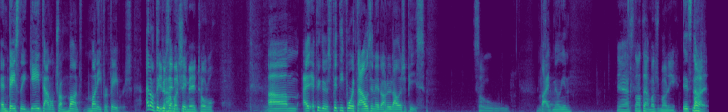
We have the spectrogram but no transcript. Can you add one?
and basically gave Donald Trump month money for favors. I don't Do think you know there's how much he made total? Um, I, I think there's fifty four thousand at hundred dollars a piece. So Five million. yeah, it's not that much money. It's not. But,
